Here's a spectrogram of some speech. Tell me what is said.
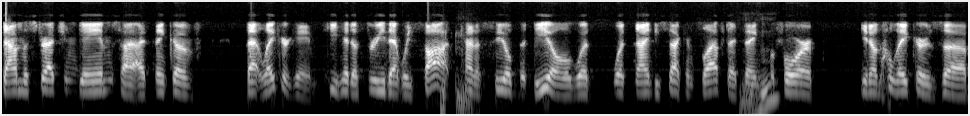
down the stretch in games. I, I think of that Laker game. He hit a three that we thought kind of sealed the deal with with 90 seconds left. I think mm-hmm. before you know the Lakers uh,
